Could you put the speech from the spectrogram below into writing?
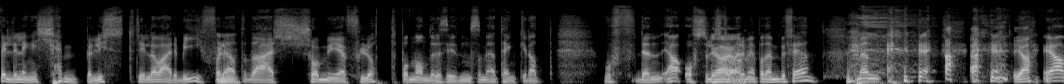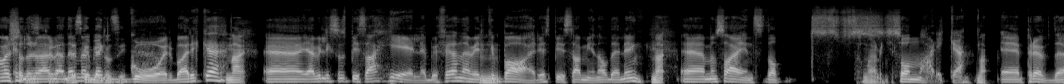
veldig lenge kjempelyst til å være bi, fordi Mm. at det er så mye flott på den andre siden som jeg tenker at den, Jeg har også lyst Ja, til å være med på den buffeen, men Ja. Ja, men skjønner du hva jeg mener? Det Men det si. går bare ikke. Nei. Eh, jeg vil liksom spise av hele buffeen, jeg vil ikke Mm. bare spise av min avdeling. Nei. Eh, men så har jeg innsett at Sånn er det ikke. sånn er det ikke. Eh, prøvde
